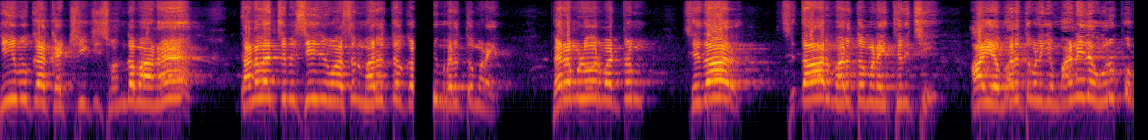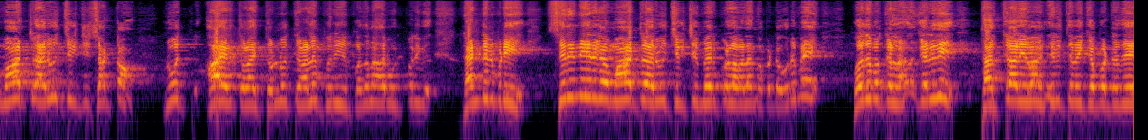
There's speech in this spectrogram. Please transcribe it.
திமுக கட்சிக்கு சொந்தமான தனலட்சுமி சீனிவாசன் மருத்துவ மருத்துவமனை பெரம்பலூர் மற்றும் சிதார் சிதார் மருத்துவமனை திருச்சி ஆகிய மருத்துவமனைக்கு மனித உறுப்பு மாற்று அறுவை சிகிச்சை சட்டம் நூத்தி ஆயிரத்தி தொள்ளாயிரத்தி தொண்ணூத்தி நாலு பிரிவு பதினாறு உட்பிரிவு ரெண்டின்படி சிறுநீரக மாற்று அறுவை சிகிச்சை மேற்கொள்ள வழங்கப்பட்ட உரிமை பொதுமக்கள் நலன் கருதி தற்காலிகமாக நிறுத்தி வைக்கப்பட்டது.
